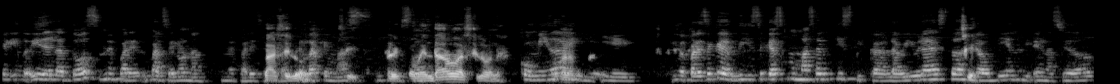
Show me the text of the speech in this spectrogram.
Qué lindo. Y de las dos, me parece, Barcelona, me parece. Barcelona, la que más sí, recomendado Barcelona. Comida y, me parece que dice que es como más artística, la vibra esta de Gaudí en, la ciudad,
